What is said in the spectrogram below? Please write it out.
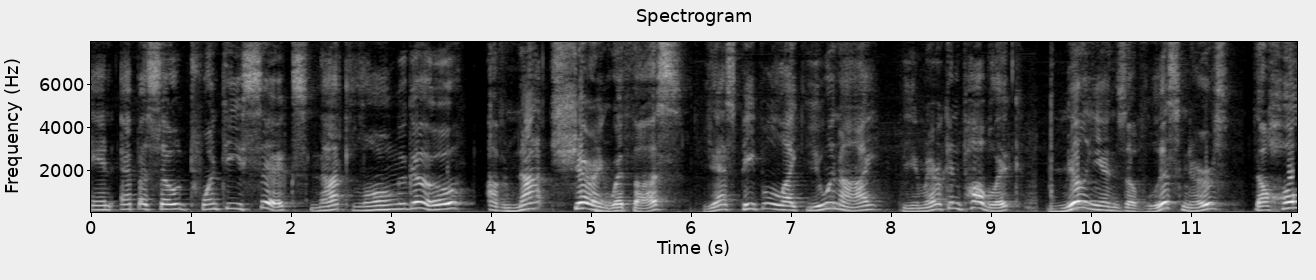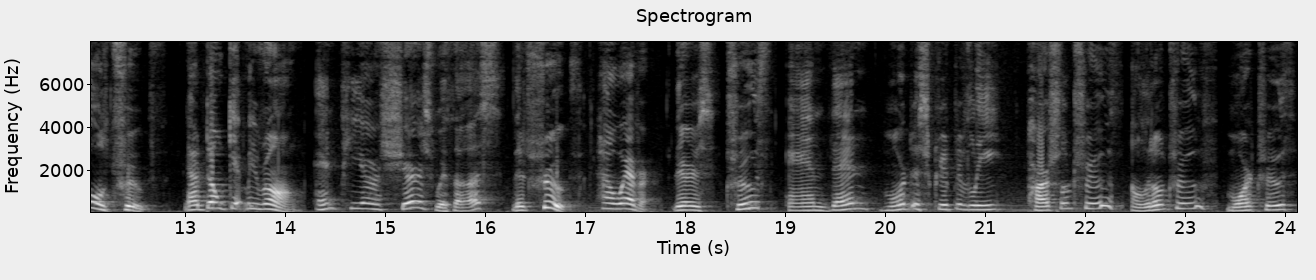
in episode 26 not long ago, of not sharing with us, yes, people like you and I, the American public, millions of listeners, the whole truth. Now, don't get me wrong, NPR shares with us the truth. However, there's truth and then more descriptively, partial truth, a little truth, more truth,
